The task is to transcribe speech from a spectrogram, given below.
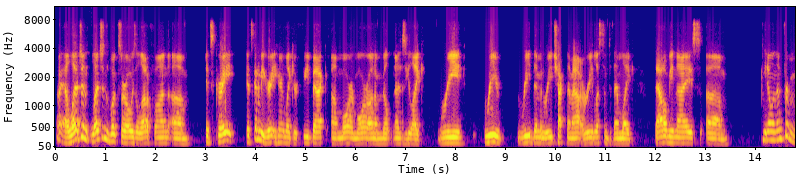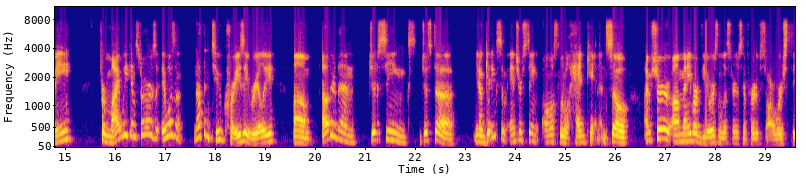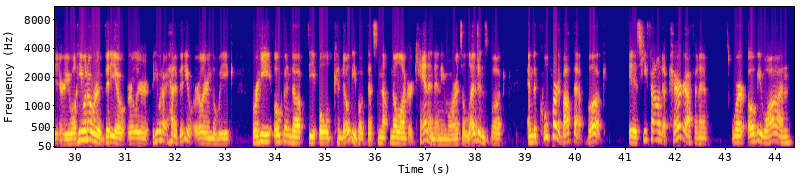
Oh, yeah, legend legends books are always a lot of fun. Um, it's great. It's going to be great hearing like your feedback um, more and more on a Milton as you like re re read them and recheck them out or re-listen to them like that'll be nice. Um you know and then for me for my weekend stars it wasn't nothing too crazy really. Um other than just seeing just uh you know getting some interesting almost little head canon. So i'm sure um, many of our viewers and listeners have heard of star wars theory. Well he went over a video earlier he went had a video earlier in the week where he opened up the old Kenobi book that's no, no longer canon anymore. It's a Legends book. And the cool part about that book is he found a paragraph in it where Obi-Wan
